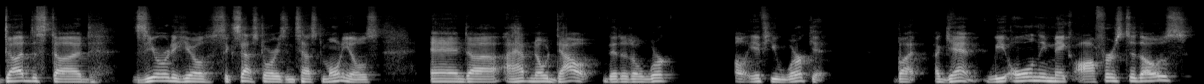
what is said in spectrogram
dud to stud, zero to hero success stories and testimonials. And uh, I have no doubt that it'll work well if you work it. But again, we only make offers to those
